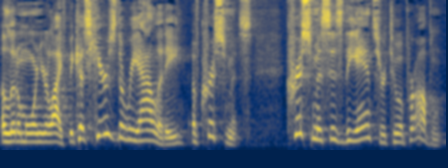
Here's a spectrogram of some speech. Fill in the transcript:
a little more in your life. Because here's the reality of Christmas Christmas is the answer to a problem.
